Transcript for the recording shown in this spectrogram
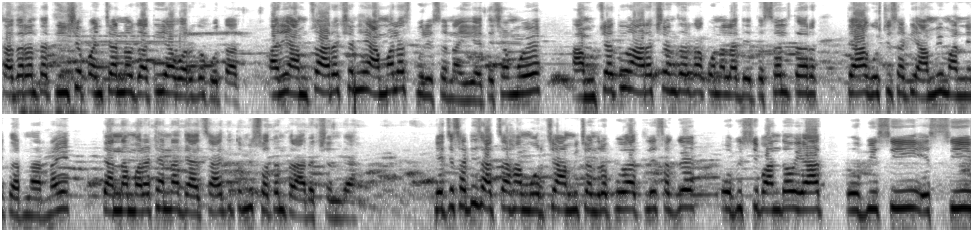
साधारणतः तीनशे पंच्याण्णव जाती या वर्ग होतात. आणि आमचं आरक्षण हे आम्हालाच पुरेसं नाही आहे. त्याच्यामुळे आमच्यातून आरक्षण जर का कोणाला देत असेल तर त्या गोष्टीसाठी आम्ही मान्य करणार नाही. त्यांना मराठ्यांना द्यायचं आहे तर तुम्ही स्वतंत्र आरक्षण द्या. याच्यासाठीच आजचा हा मोर्चा आम्ही चंद्रपुरातले सगळे ओबीसी बांधव यात ओबीसी एस सी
